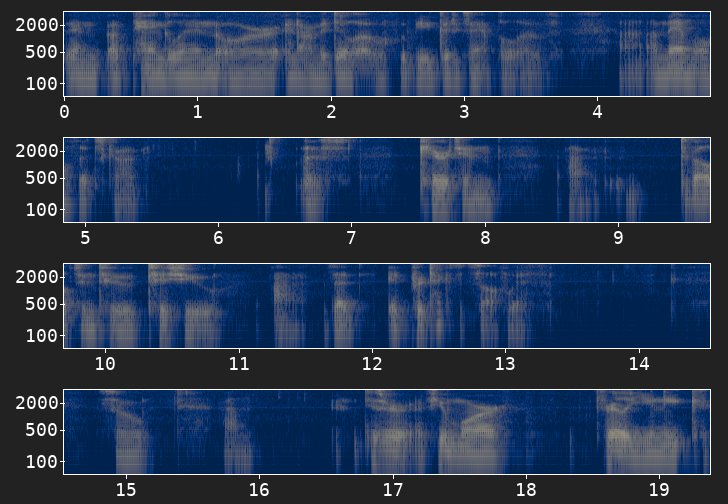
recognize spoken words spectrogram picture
and a pangolin or an armadillo would be a good example of uh, a mammal that's got this keratin uh, developed into tissue uh, that it protects itself with. So um, these are a few more fairly unique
